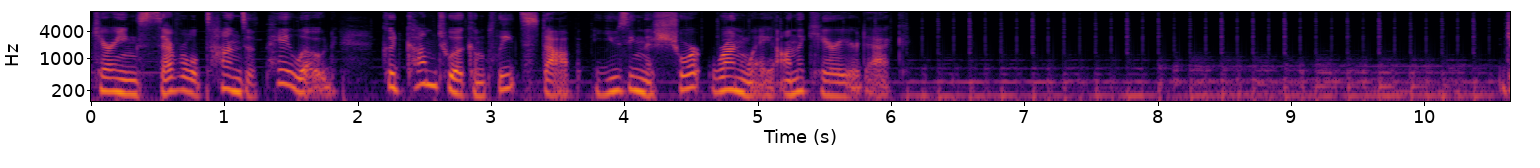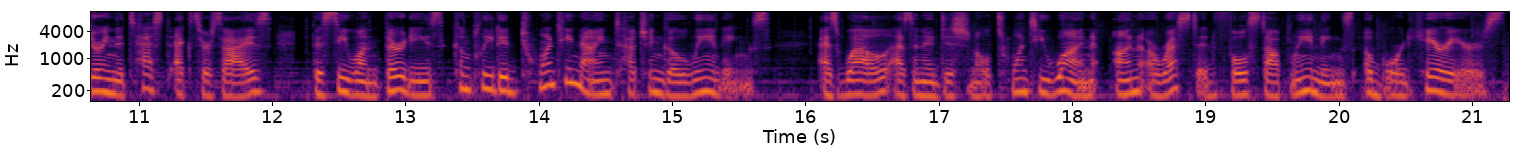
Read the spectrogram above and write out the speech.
carrying several tons of payload, could come to a complete stop using the short runway on the carrier deck. During the test exercise, the C 130s completed 29 touch and go landings, as well as an additional 21 unarrested full stop landings aboard carriers.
